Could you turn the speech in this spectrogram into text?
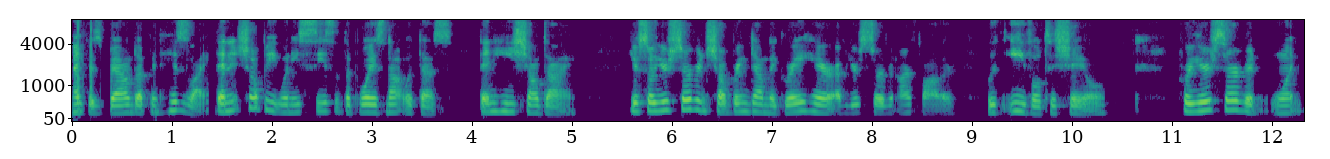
life is bound up in his life, then it shall be when he sees that the boy is not with us then he shall die. So your servant shall bring down the gray hair of your servant our father with evil to Sheol. For your servant went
